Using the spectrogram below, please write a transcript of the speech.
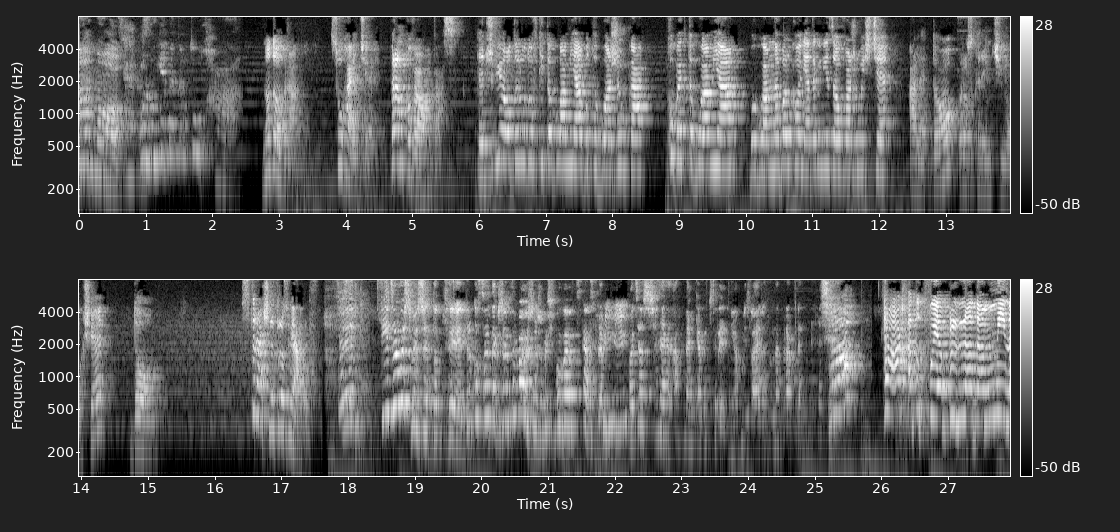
Mamo, polujemy na ducha. No dobra, słuchajcie, prankowałam was. Te drzwi od lodówki to byłam ja, bo to była żyłka. Kubek to byłam ja, bo byłam na balkonie, a tego nie zauważyłyście. Ale to rozkręciło się do strasznych rozmiarów. Wiedziałyśmy, że to ty, tylko sobie tak żartowałyśmy, żeby się pogadać z Kacprem. Chociaż e, Amelka tak średnio, myślała, że to naprawdę. Tak, a to twoja blada mina,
